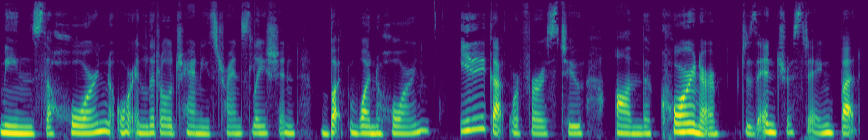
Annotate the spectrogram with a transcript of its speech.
means the horn or in literal Chinese translation, but one horn. 일각 refers to on the corner, which is interesting. But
